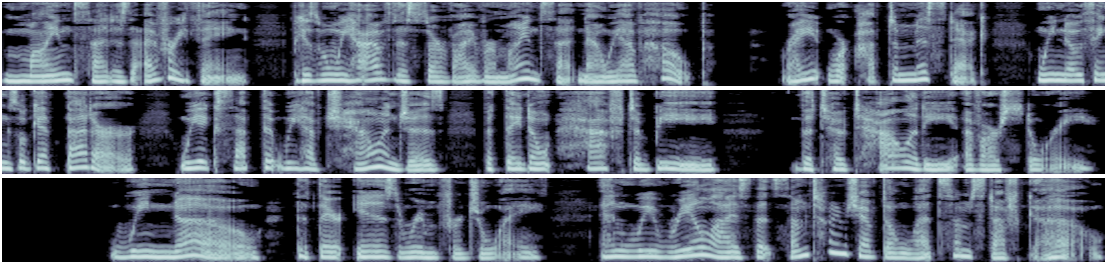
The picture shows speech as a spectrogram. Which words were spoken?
Mindset is everything because when we have this survivor mindset, now we have hope, right? We're optimistic. We know things will get better. We accept that we have challenges, but they don't have to be the totality of our story. We know that there is room for joy and we realize that sometimes you have to let some stuff go.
